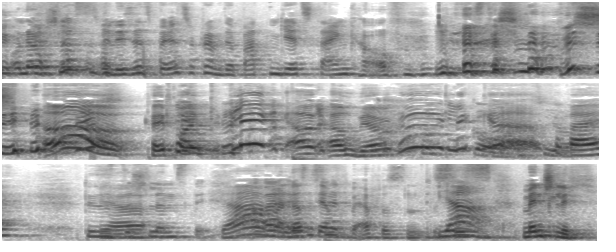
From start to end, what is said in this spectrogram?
Und am schlimmsten finde ich jetzt bei Instagram der Button jetzt einkaufen. Das ist das Schlimmste. Oh, Paypal, klick. Oh, oh wir haben gut, klick. Ja. vorbei. Das Ja. ist das Schlimmste. Ja, aber man lässt ist sich halt einfach beeinflussen. Das Ja. ist menschlich.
